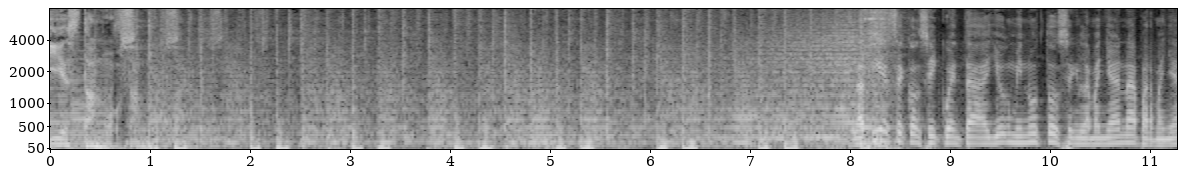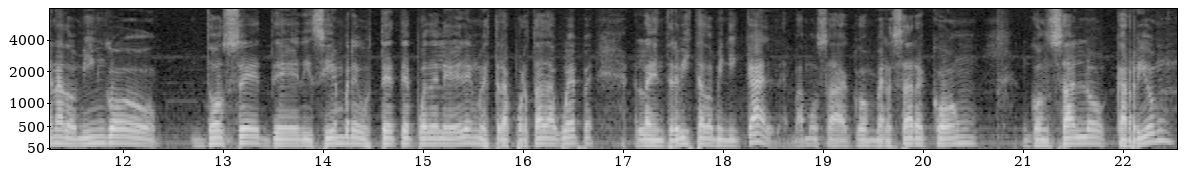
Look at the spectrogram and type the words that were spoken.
Aquí estamos. Las 10 con 51 minutos en la mañana para mañana domingo 12 de diciembre usted te puede leer en nuestra portada web la entrevista dominical. Vamos a conversar con Gonzalo Carrión,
